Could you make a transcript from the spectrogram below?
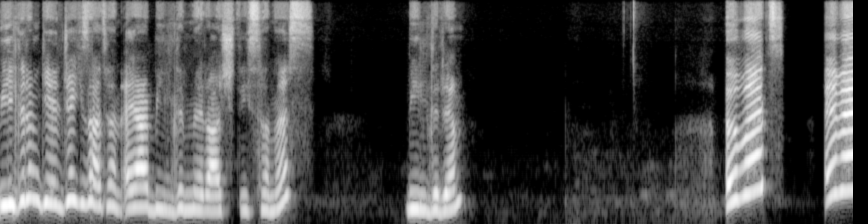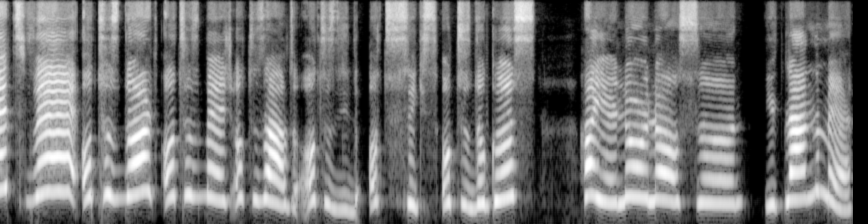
Bildirim gelecek zaten eğer bildirimleri açtıysanız. Bildirim. Evet. Evet ve 34, 35, 36, 37, 38, 39. Hayırlı uğurlu olsun. Yüklendi mi?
